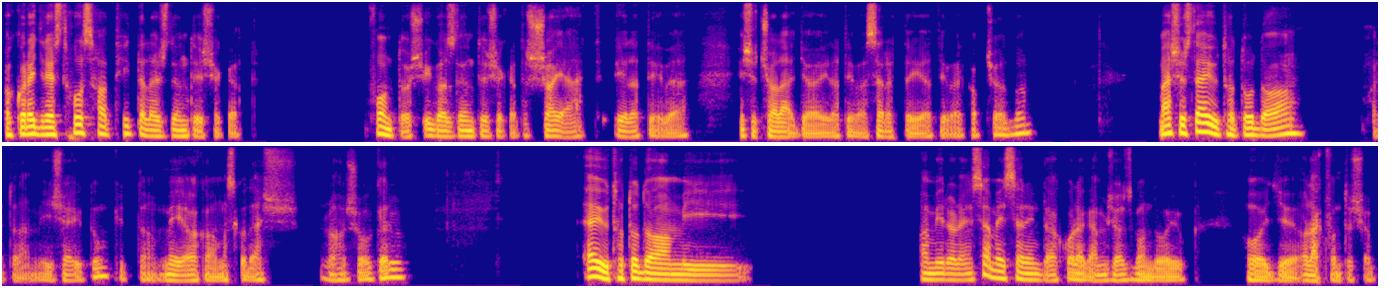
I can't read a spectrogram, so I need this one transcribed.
akkor egyrészt hozhat hiteles döntéseket, fontos, igaz döntéseket a saját életével és a családja életével, a szerette életével kapcsolatban. Másrészt eljuthat oda, majd talán mi is eljutunk, itt a mély alkalmazkodásra hasonló kerül, eljuthat oda, ami, amiről én személy szerint, de a kollégám is azt gondoljuk, hogy a legfontosabb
